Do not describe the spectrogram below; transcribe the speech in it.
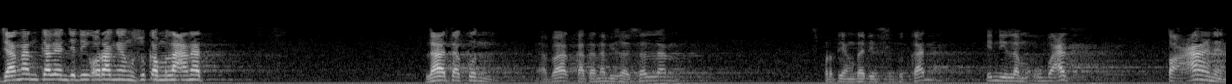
Jangan kalian jadi orang yang suka melaknat, La takun. Apa? Kata Nabi SAW seperti yang tadi disebutkan. Ini lam ubat ta'anan.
